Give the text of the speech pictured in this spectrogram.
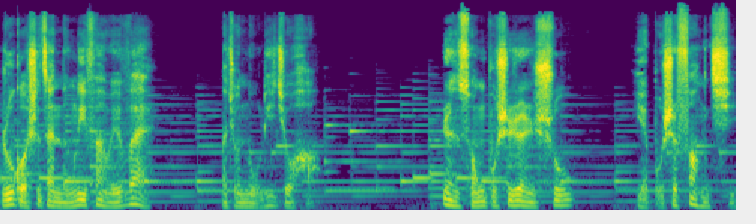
如果是在能力范围外，那就努力就好。认怂不是认输，也不是放弃。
